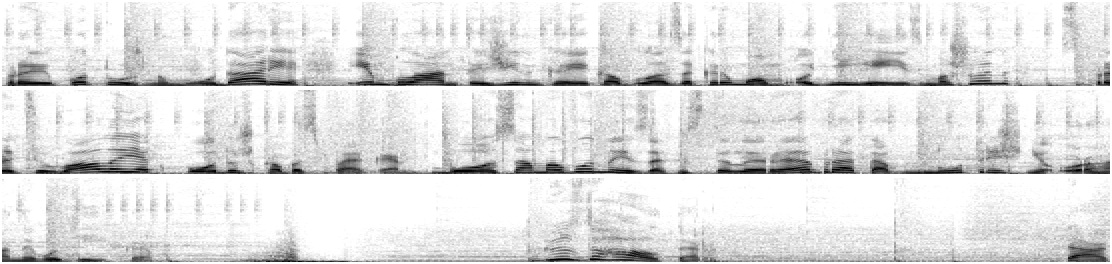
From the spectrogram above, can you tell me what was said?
при потужному ударі імпланти жінки, яка була за кермом однієї з машин, спрацювали як подушка безпеки, бо саме вони захистили ребра та внутрішні органи водійки. Бюстгальтер. Так,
